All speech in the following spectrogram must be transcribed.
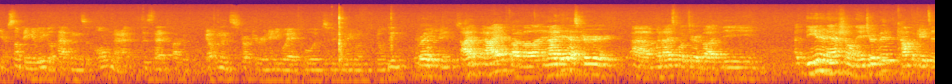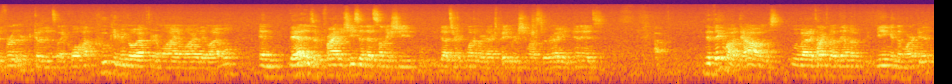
you know, something illegal happens on that, does that type of governance structure in any way accord to anyone who's building Right. I, I have thought about that, and I did ask her, uh, when I spoke to her about the, the international nature of it complicates it further, because it's like, well, how- who can we go after and why, and why are they liable? And that is a prime, she said that's something she, that's her, one of her next papers she wants to write, and it's, uh, the thing about DAOs, when I talked about them being in the market,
